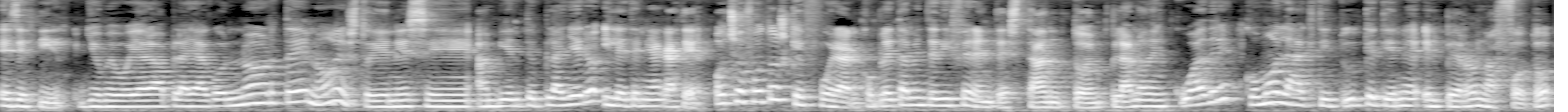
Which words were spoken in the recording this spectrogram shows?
Es decir, yo me voy a la playa con norte, ¿no? Estoy en ese ambiente playero y le tenía que hacer ocho fotos que fueran completamente diferentes, tanto en plano de encuadre como la actitud que tiene el perro en la foto.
